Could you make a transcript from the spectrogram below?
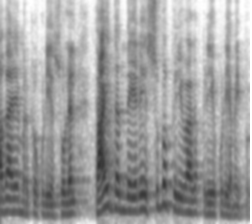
ஆதாயம் இருக்கக்கூடிய சூழல். தாய் தந்தையரே சுப பிரிவாக பிரியக்கூடிய அமைப்பு.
